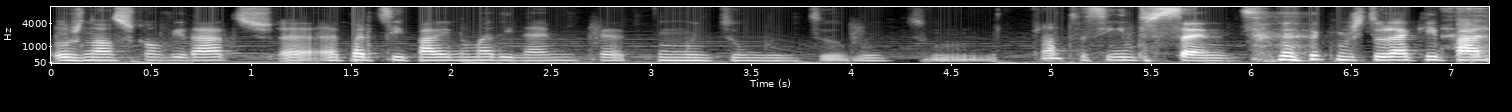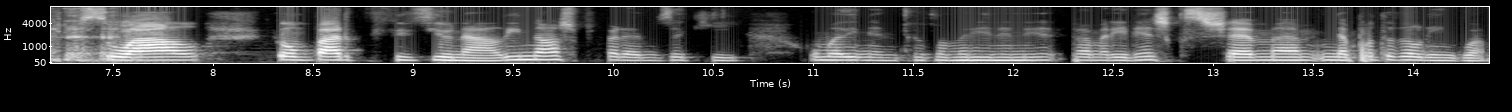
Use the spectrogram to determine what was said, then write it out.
os nossos convidados a, a, participarem numa dinâmica muito, muito, muito, pronto, assim, interessante, que mistura aqui parte pessoal com parte profissional. E nós preparamos aqui uma dinâmica para a Maria, para a Maria Inês que se chama Na Ponta da Língua.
